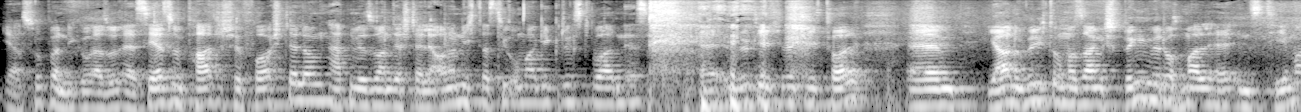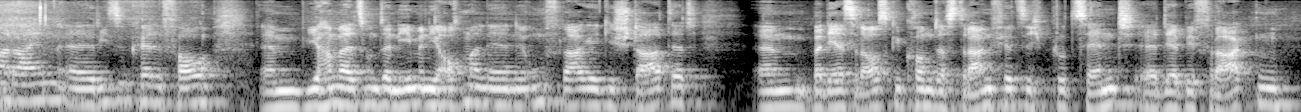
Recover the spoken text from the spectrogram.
Ja, super, Nico. Also äh, sehr sympathische Vorstellung. Hatten wir so an der Stelle auch noch nicht, dass die Oma gegrüßt worden ist. Äh, wirklich, wirklich toll. Ähm, ja, dann würde ich doch mal sagen, springen wir doch mal äh, ins Thema rein, äh, Risiko-LV. Ähm, wir haben als Unternehmen ja auch mal eine, eine Umfrage gestartet, ähm, bei der ist rausgekommen, dass 43 Prozent äh, der Befragten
